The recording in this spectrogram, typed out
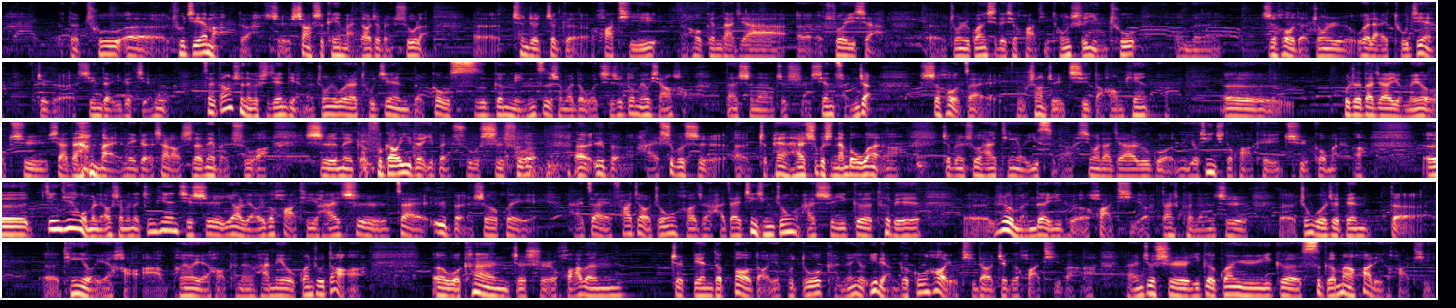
的出呃出街嘛，对吧？是上市可以买到这本书了。呃，趁着这个话题，然后跟大家呃说一下。呃，中日关系的一些话题，同时引出我们之后的中日未来图鉴这个新的一个节目。在当时那个时间点呢，中日未来图鉴的构思跟名字什么的，我其实都没有想好。但是呢，就是先存着，事后再补上这一期导航片啊。呃。不知道大家有没有去下单 买那个单老师的那本书啊？是那个傅高义的一本书，是说，呃，日本还是不是呃，Japan 还是不是 Number One 啊？这本书还挺有意思的啊，希望大家如果有兴趣的话可以去购买啊。呃，今天我们聊什么呢？今天其实要聊一个话题，还是在日本社会还在发酵中，或者还在进行中，还是一个特别呃热门的一个话题啊。但是可能是呃中国这边的。呃，听友也好啊，朋友也好，可能还没有关注到啊。呃，我看就是华文这边的报道也不多，可能有一两个公号有提到这个话题吧啊。反正就是一个关于一个四格漫画的一个话题。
